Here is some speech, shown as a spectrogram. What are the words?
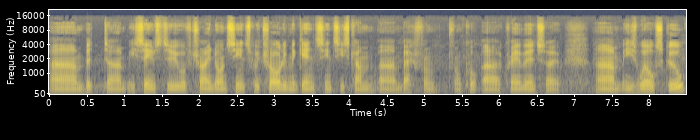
Um, but um, he seems to have trained on since. We've trialled him again since he's come um, back from from uh, Cranbourne, so um, he's well schooled.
